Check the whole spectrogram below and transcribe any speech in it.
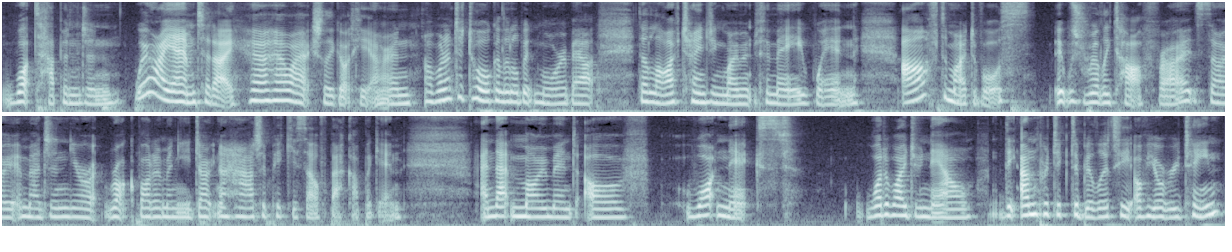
what's happened and where I am today, how, how I actually got here. And I wanted to talk a little bit more about the life changing moment for me when, after my divorce, it was really tough, right? So imagine you're at rock bottom and you don't know how to pick yourself back up again. And that moment of what next? What do I do now? The unpredictability of your routine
